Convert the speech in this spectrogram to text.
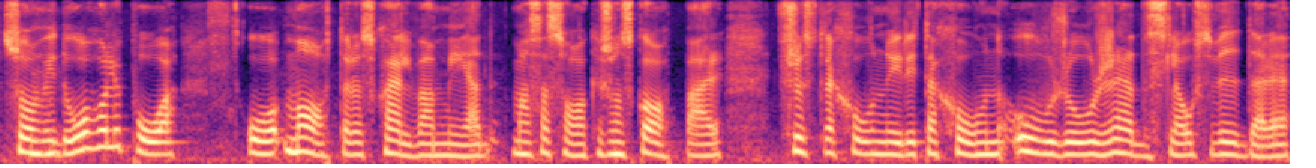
Så om vi då håller på och matar oss själva med massa saker som skapar frustration, irritation, oro, rädsla och så vidare.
